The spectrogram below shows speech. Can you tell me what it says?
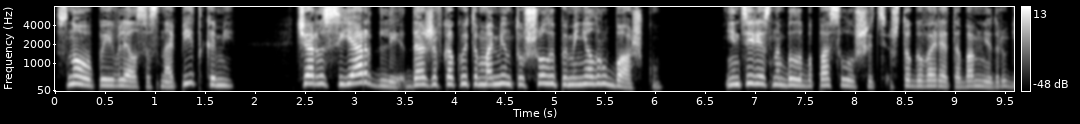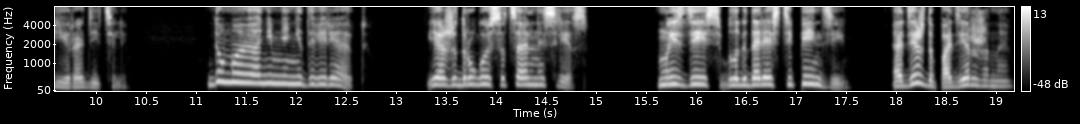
снова появлялся с напитками. Чарльз Ярдли даже в какой-то момент ушел и поменял рубашку. Интересно было бы послушать, что говорят обо мне другие родители. Думаю, они мне не доверяют. Я же другой социальный срез. Мы здесь благодаря стипендии, одежда подержанная.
